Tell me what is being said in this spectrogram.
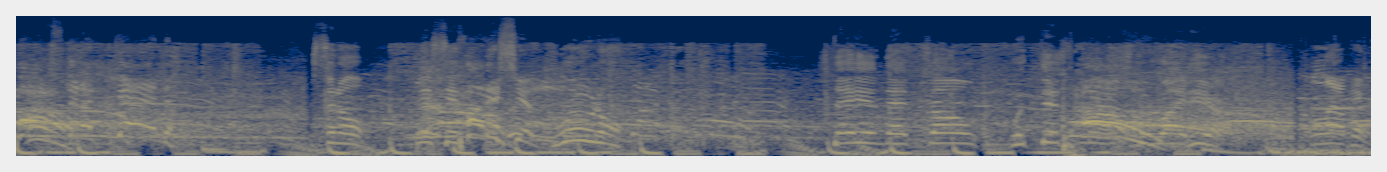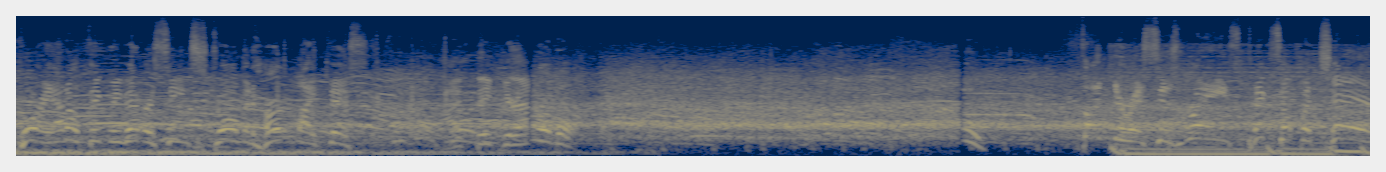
post, and again Arsenal. This is punish him. brutal. Stay in that zone with this oh! monster right here. Level. Corey, I don't think we've ever seen Strowman hurt like this. I think you're admirable. Oh, Thunderous as Reigns picks up a chair.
